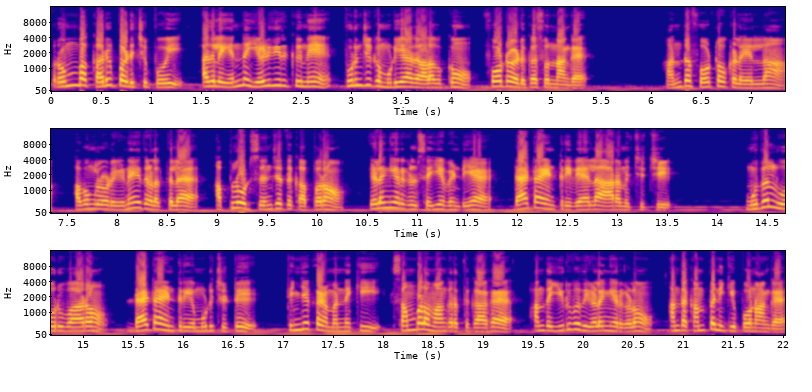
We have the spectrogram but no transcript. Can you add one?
ரொம்ப கருப்படிச்சு போய் அதுல என்ன எழுதியிருக்குன்னே புரிஞ்சுக்க முடியாத அளவுக்கும் போட்டோ எடுக்க சொன்னாங்க. அந்த போட்டோக்களை எல்லாம் அவங்களோட இணையதளத்துல அப்லோட் செஞ்சதுக்கு அப்புறம் இளைஞர்கள் செய்ய வேண்டிய டேட்டா என்ட்ரி வேலை ஆரம்பிச்சிச்சு. முதல் ஒரு வாரம் டேட்டா என்ட்ரியை முடிச்சுட்டு திங்கக்கிழமை அன்னைக்கு சம்பளம் வாங்குறதுக்காக அந்த இருபது இளைஞர்களும் அந்த கம்பெனிக்கு போனாங்க.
